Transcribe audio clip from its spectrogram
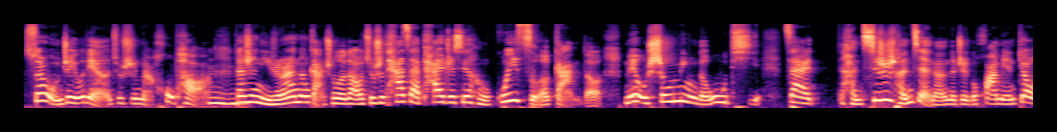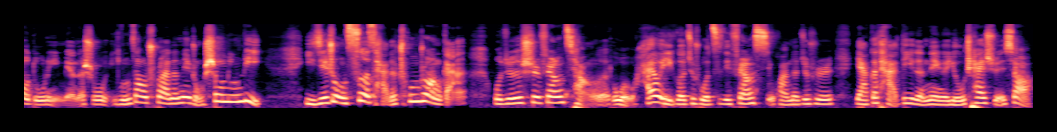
虽然我们这有点就是马后炮啊，但是你仍然能感受得到，就是他在拍这些很规则感的、没有生命的物体在。很其实很简单的这个画面调度里面的时候，营造出来的那种生命力，以及这种色彩的冲撞感，我觉得是非常强的。我还有一个就是我自己非常喜欢的，就是雅克塔蒂的那个邮差学校，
